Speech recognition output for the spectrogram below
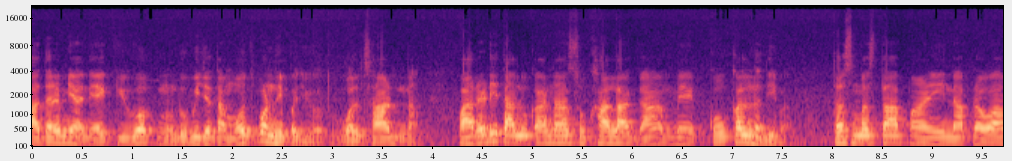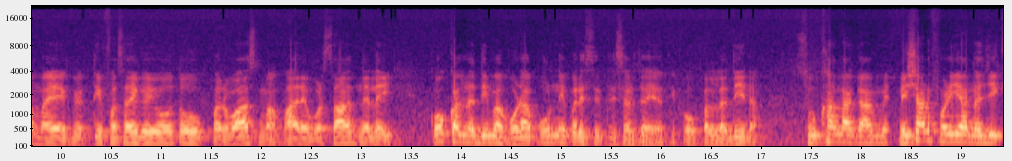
આ દરમિયાન એક યુવકનું ડૂબી જતા મોત પણ નીપજ્યું હતું. વલસાડના પારડી તાલુકાના સુખાલા ગામે કોકલ નદીમાં ધસમસતા પાણીના પ્રવાહમાં એક વ્યક્તિ ફસાઈ ગયો હતો. ઉપરવાસમાં ભારે વરસાદને લઈ કોકલ નદીમાં ઘોડાપૂરની પરિસ્થિતિ સર્જાઈ હતી. કોકલ નદીના સુખાલા ગામે નિશાળ ફળિયા નજીક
